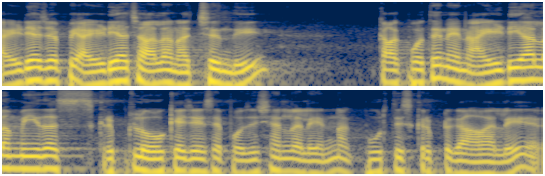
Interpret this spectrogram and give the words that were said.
ఐడియా చెప్పి ఐడియా చాలా నచ్చింది. కాకపోతే నేను ఐడియాల మీద స్క్రిప్ట్లు ఓకే చేసే పొజిషన్లో లేను. నాకు పూర్తి స్క్రిప్ట్ కావాలి.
